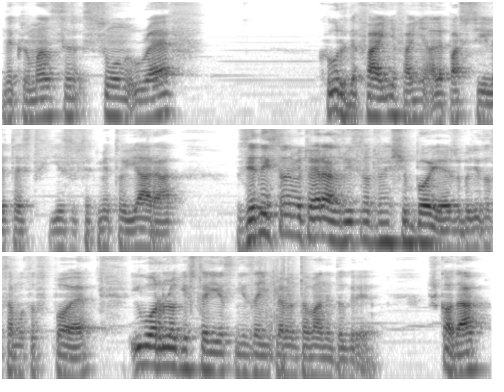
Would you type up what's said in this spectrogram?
Necromancer, Summon Ref. Kurde, fajnie, fajnie, ale patrzcie ile to jest, Jezus, jak mnie to jara. Z jednej strony mnie to jara, a z drugiej strony trochę się boję, że będzie to samo co w PoE. I Warlock jeszcze jest niezaimplementowany do gry. Szkoda,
